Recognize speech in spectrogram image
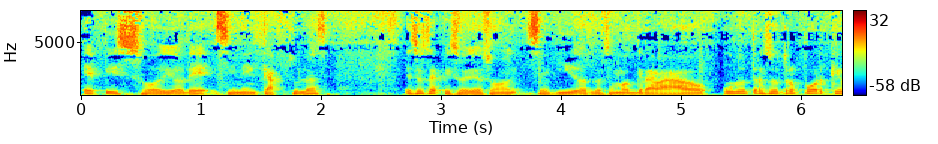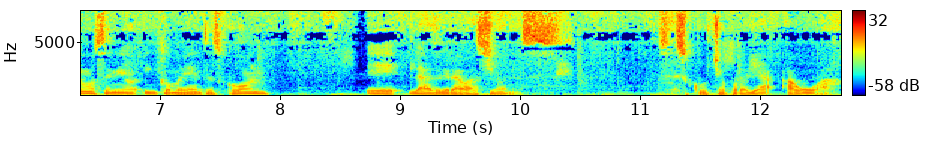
episodio de Cine en Cápsulas. Esos episodios son seguidos, los hemos grabado uno tras otro porque hemos tenido inconvenientes con eh, las grabaciones. Se escucha por allá agua.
